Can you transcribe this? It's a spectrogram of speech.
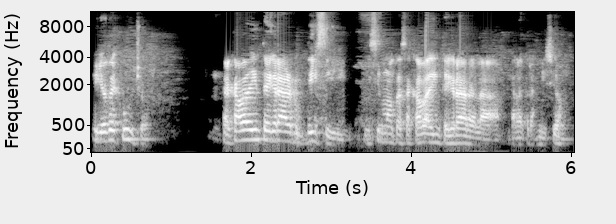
Sí, yo te escucho. Se acaba de integrar, dice, dice Mota, se acaba de integrar a la, a la transmisión.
